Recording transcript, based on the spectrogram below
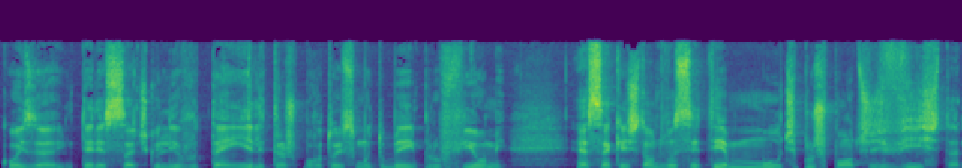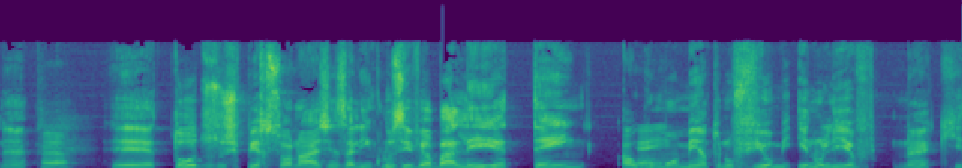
coisa interessante que o livro tem, e ele transportou isso muito bem para o filme essa questão de você ter múltiplos pontos de vista, né? É. É, todos os personagens ali, inclusive a baleia, tem algum tem. momento no filme e no livro, né, que,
